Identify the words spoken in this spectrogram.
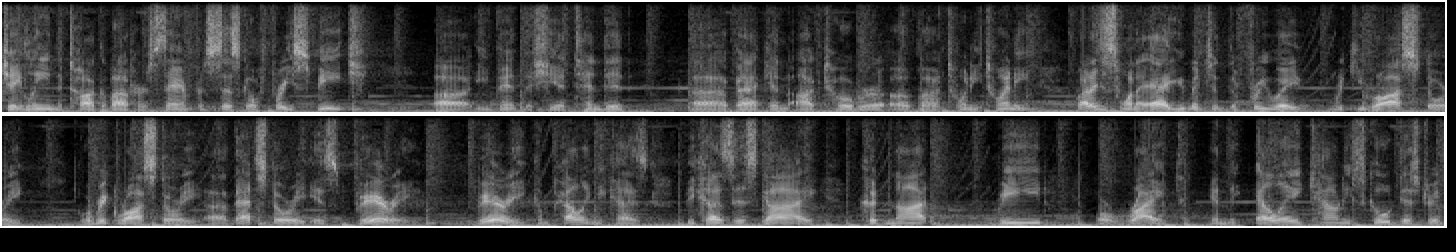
Jaylene to talk about her San Francisco free speech uh, event that she attended uh, back in October of uh, 2020. But I just want to add, you mentioned the Freeway Ricky Ross story or Rick Ross story, uh, that story is very, very compelling because because this guy could not read or write in the LA County School District,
